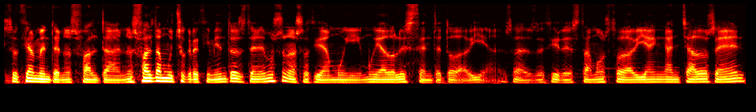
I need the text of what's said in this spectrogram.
Socialmente nos falta, nos falta mucho crecimiento. Tenemos una sociedad muy, muy adolescente todavía. es decir, estamos todavía enganchados en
